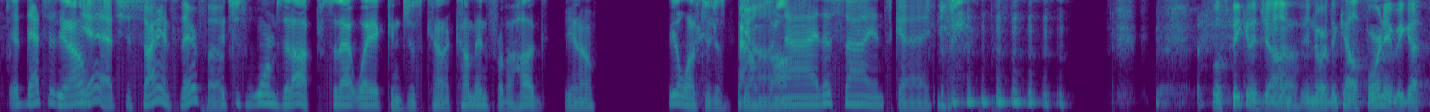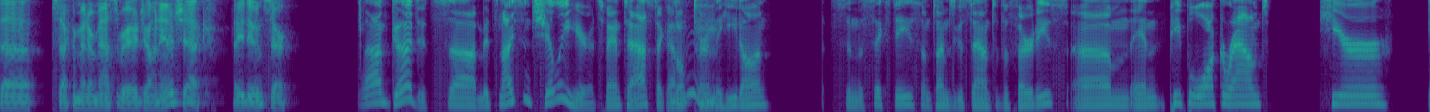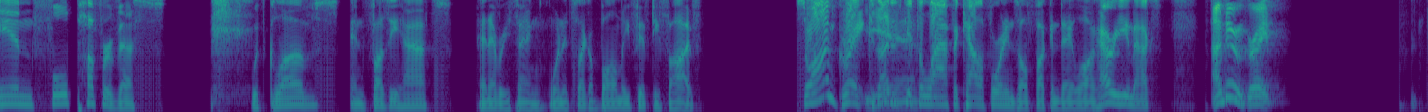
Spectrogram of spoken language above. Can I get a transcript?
It- that's a, you know? Yeah, it's just science there, folks. It just warms it up, so that way it can just kind of come in for the hug. You know, you don't want it to just bounce John off. Nye, the science guy. well, speaking of John, in Northern California, we got the Sacramento masturbator John Anishak. How you doing, sir? I'm good. It's um, it's nice and chilly here. It's fantastic. I don't turn the heat on. It's in the 60s. Sometimes it gets down to the 30s. Um, and people walk around here in full puffer vests with gloves and fuzzy hats and everything when it's like a balmy 55. So I'm great because I just get to laugh at Californians all fucking day long. How are you, Max? I'm doing great.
